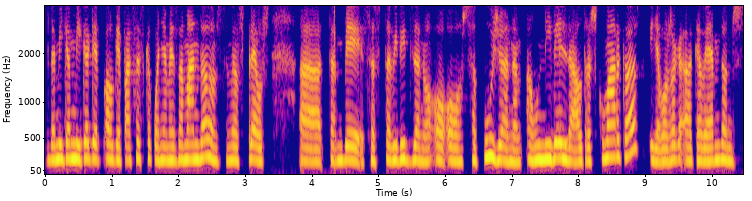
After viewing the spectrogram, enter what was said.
de mica en mica que, el que passa és que quan hi ha més demanda, doncs també els preus eh, també s'estabilitzen o, o, o s'apugen a, a un nivell d'altres comarques i llavors acabem doncs,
